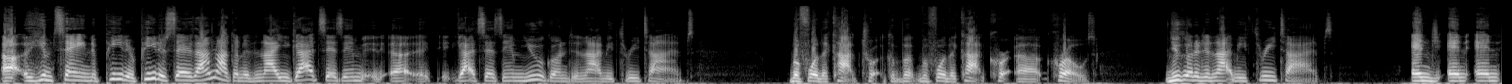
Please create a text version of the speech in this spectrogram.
uh, him saying to Peter, Peter says, I'm not going to deny you. God says to him, uh, God says to him, you are going to deny me three times before the cock, before the cock uh, crows. You're going to deny me three times. And, and, and,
